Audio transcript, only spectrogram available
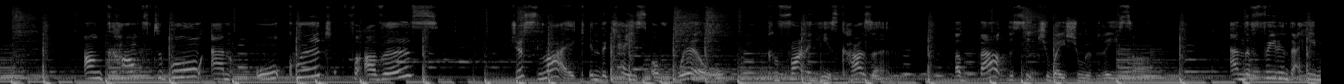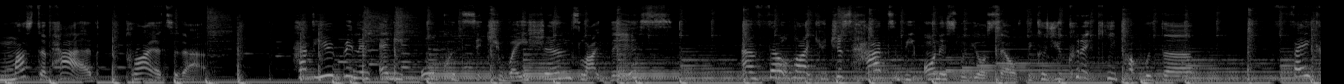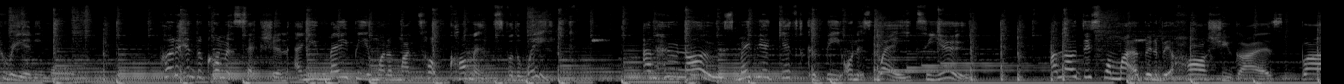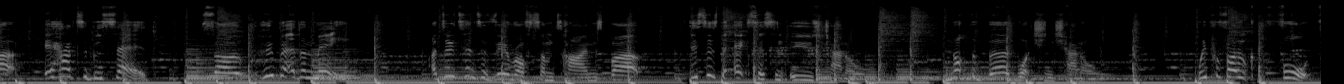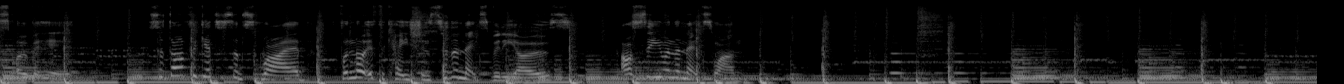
uncomfortable and awkward for others. Just like in the case of Will confronting his cousin about the situation with Lisa and the feeling that he must have had prior to that. Have you been in any awkward situations like this felt like you just had to be honest with yourself because you couldn't keep up with the fakery anymore? Put it in the comment section and you may be in one of my top comments for the week. And who knows, maybe a gift could be on its way to you. I know this one might have been a bit harsh, you guys, but it had to be said. So, who better than me? I do tend to veer off sometimes, but this is the Excess and Ohhs channel, not the bird watching channel. We provoke thoughts over here. So don't forget to subscribe for notifications to the next videos. I'll see you in the next one.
